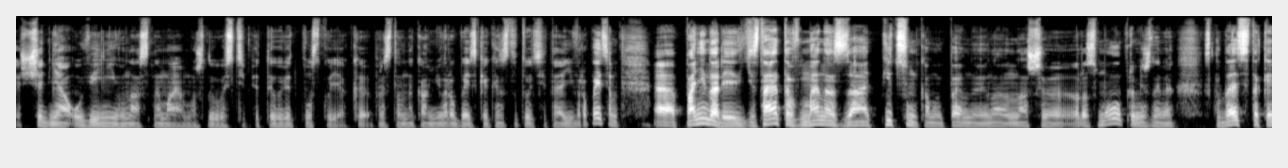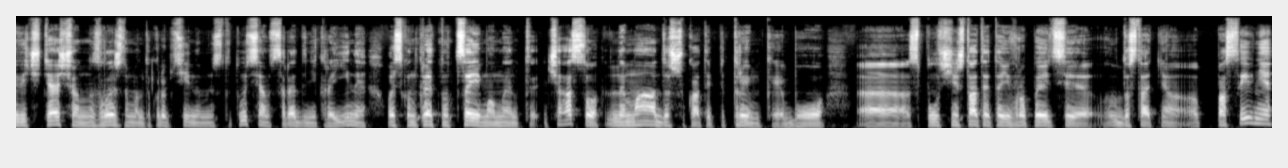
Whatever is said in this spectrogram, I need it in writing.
е, щодня у війні. У нас немає можливості піти у відпустку як представникам європейських інституцій та європейцям. Е, Пані Дар'я, знаєте, в мене за підсумками певної на- нашої розмови проміж ними складається таке відчуття, що незалежним антикорупційним інституціям всередині країни, ось конкретно цей момент часу, нема де шукати підтримки, бо е, Сполучені Штати та європейці достатньо пасивні.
